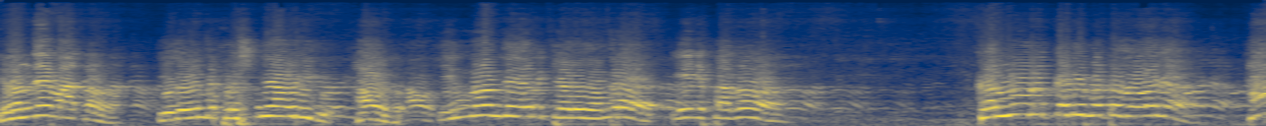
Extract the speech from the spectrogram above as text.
ಇದೊಂದೇ ಮಾತಾಡ ಇದೊಂದು ಪ್ರಶ್ನೆ ಅವರಿಗೆ. ಹೌದು. ಇನ್ನೊಂದು ಏನು ಕೇಳುದಂದ್ರೆ ಏನಪ್ಪ ಅದು? ಕಲ್ಲೂರು ಕಡಿಮಠದೊಳಗ ಹಾ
